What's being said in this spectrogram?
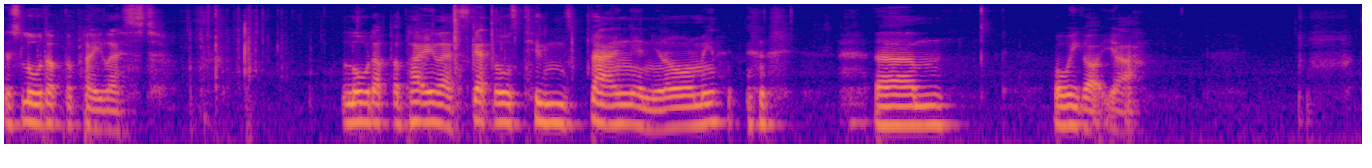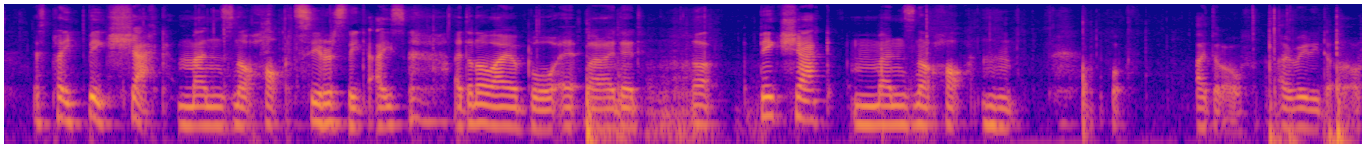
let's load up the playlist load up the playlist, get those tunes banging, you know what I mean? um, what we got, yeah. Let's play Big Shack, Man's Not Hot. Seriously, guys. I don't know why I bought it, but I did. But Big Shack, Man's Not Hot. I don't know. I really don't know.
